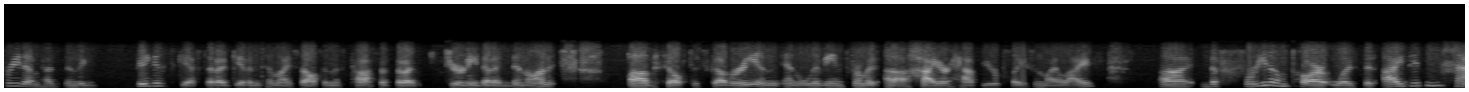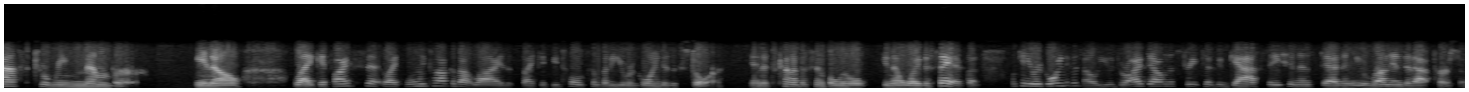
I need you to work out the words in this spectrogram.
freedom has been the biggest gift that i've given to myself in this process that i've journey that i've been on of self discovery and and living from a, a higher happier place in my life uh the freedom part was that i didn't have to remember you know like if I said like when we talk about lies, it's like if you told somebody you were going to the store, and it's kind of a simple little you know way to say it. But okay, you were going to the store, you drive down the street to the gas station instead, and you run into that person.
